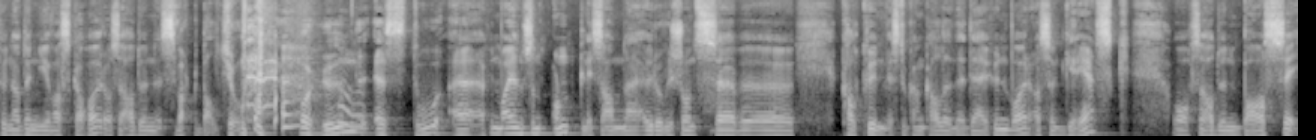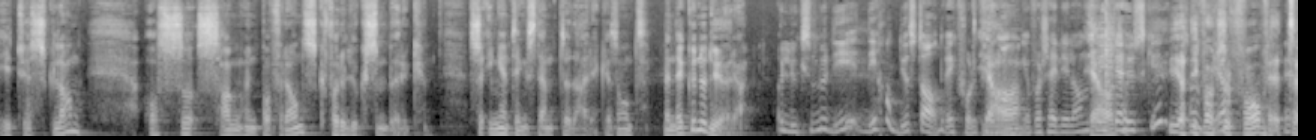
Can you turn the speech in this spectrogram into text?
Hun hadde nyvaska hår, og så hadde hun svart ballkjole. og hun eh, sto eh, Hun var en sånn ordentlig sånn Eurovisjonskalkun, hvis du kan kalle det det. Hun var altså gresk, og så hadde hun base i Tyskland. Og så sang hun på fransk for Luxembourg. Så ingenting stemte der, ikke sant. Men det kunne du gjøre. Og Luxembourg de, de hadde jo stadig vekk folk fra Ja. mange forskjellige land, så ja, jeg husker. Ja, de var så Ja. få, vet du.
